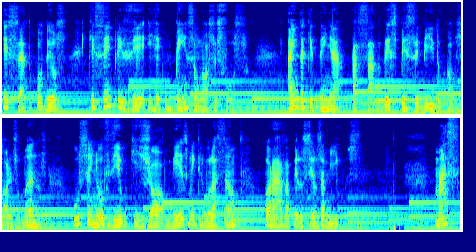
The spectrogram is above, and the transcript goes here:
exceto por Deus, que sempre vê e recompensa o nosso esforço. Ainda que tenha passado despercebido aos olhos humanos, o Senhor viu que Jó, mesmo em tribulação, orava pelos seus amigos. Mas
